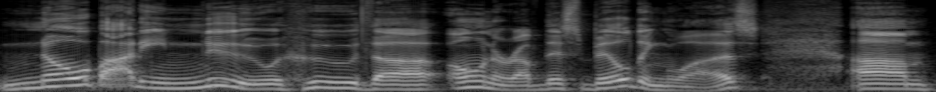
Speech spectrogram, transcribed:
Nobody knew who the owner of this building was. Um,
